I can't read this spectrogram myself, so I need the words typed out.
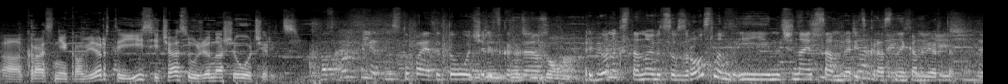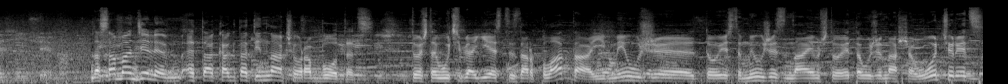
а, красные конверты, и сейчас уже наша очередь. Во сколько лет наступает эта очередь, когда ребенок становится взрослым и начинает сам дарить красные конверты? На самом деле, это когда ты начал работать. То есть у тебя есть зарплата, и мы уже, то есть мы уже знаем, что это уже наша очередь,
